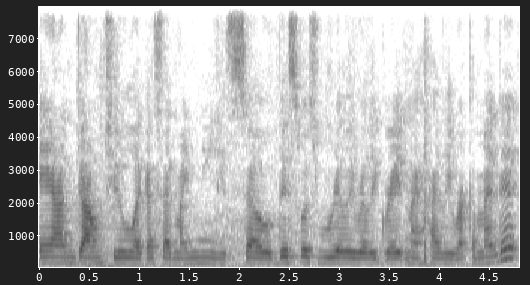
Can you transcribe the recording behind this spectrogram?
and down to, like I said, my knees. So this was really, really great and I highly recommend it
